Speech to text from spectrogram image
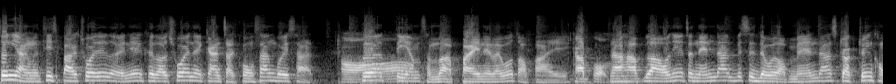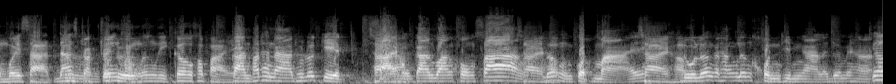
ซึ่งอย่างหนึ่งที่ Spark ช่วยได้เลยเนี่ยคือเราช่วยในการจัดโครงสร้างบริษัท อ๋อ เพื่อเตรียมสำหรับไปใน level ต่อไปครับผม นะครับเราเนี่ยจะเน้นด้าน business development ด้าน structuring ของบริษัท ด้าน อืม structuring ก็คือ ของเรื่อง legal เข้าไป การพัฒนาธุรกิจใช่สายของการวางโครงสร้าง ใช่ครับเรื่องของกฎหมาย ใช่ครับ ดูเรื่องกระทั่งเรื่องคนทีมงานอะไรด้วยไหมฮะ ก็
